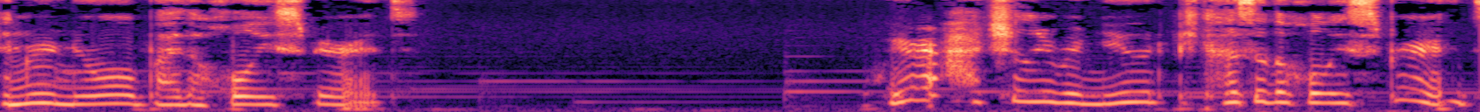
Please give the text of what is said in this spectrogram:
and renewal by the Holy Spirit. We are actually renewed because of the Holy Spirit,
